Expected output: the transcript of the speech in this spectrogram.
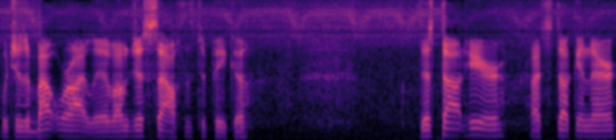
which is about where I live. I'm just south of Topeka. This dot here, I stuck in there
